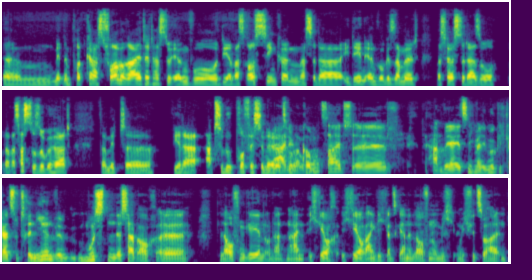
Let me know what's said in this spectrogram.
ähm, mit einem Podcast vorbereitet? Hast du irgendwo dir was rausziehen können? Hast du da Ideen irgendwo gesammelt? Was hörst du da so oder was hast du so gehört, damit äh, wir da absolut professionell ja, jetzt in der Corona-Zeit äh, hatten wir ja jetzt nicht mehr die Möglichkeit zu trainieren. Wir mussten deshalb auch äh, laufen gehen oder nein, ich gehe auch, ich gehe auch eigentlich ganz gerne laufen, um mich, um mich fit zu halten.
